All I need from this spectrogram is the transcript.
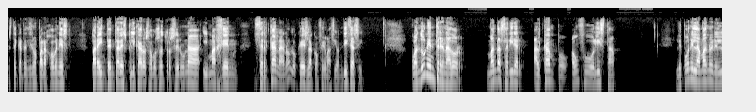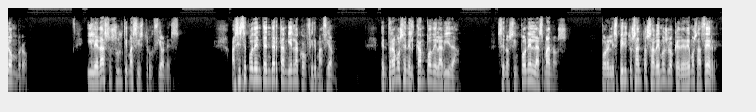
este catecismo para jóvenes, para intentar explicaros a vosotros en una imagen cercana, ¿no? Lo que es la confirmación. Dice así: Cuando un entrenador manda salir al campo a un futbolista, le pone la mano en el hombro y le da sus últimas instrucciones. Así se puede entender también la confirmación. Entramos en el campo de la vida, se nos imponen las manos. Por el Espíritu Santo sabemos lo que debemos hacer.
